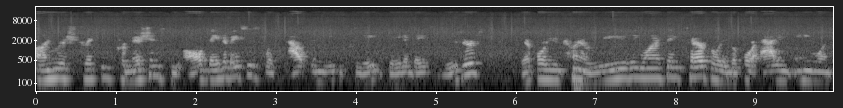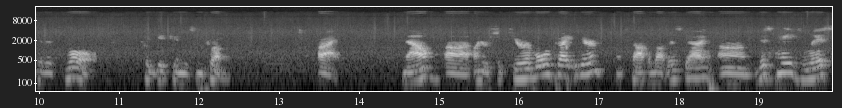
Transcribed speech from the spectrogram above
unrestricted permissions to all databases without the need to create database users. Therefore, you're going to really want to think carefully before adding anyone to this role. Could get you into some trouble. Alright, now, uh, under securables right here, let's talk about this guy. Um, this page lists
